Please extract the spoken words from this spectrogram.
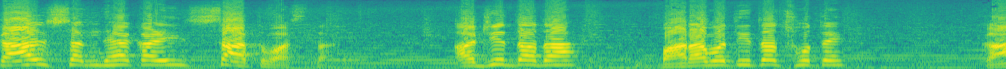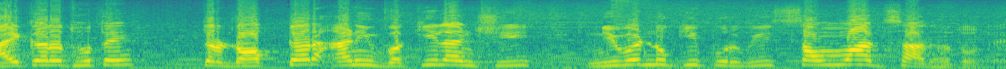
काल संध्याकाळी सात वाजता अजितदादा बारामतीतच होते. काय करत होते? तर डॉक्टर आणि वकिलांशी निवडणुकीपूर्वी संवाद साधत होते.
